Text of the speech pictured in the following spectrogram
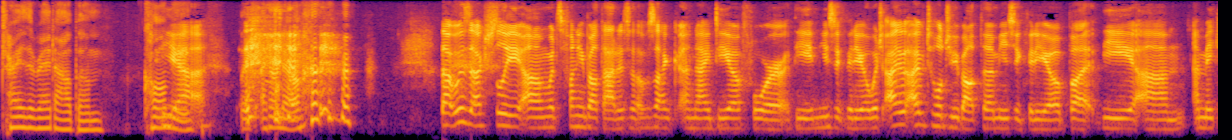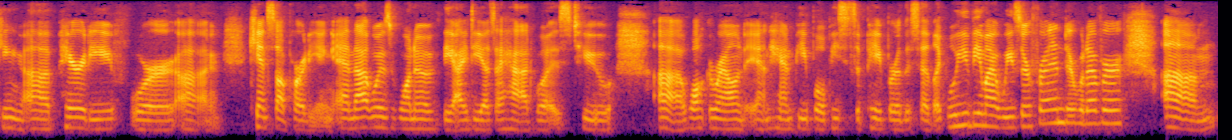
try the Red album. Call Yeah. me. Like I don't know. That was actually um, what's funny about that is that was like an idea for the music video, which I, I've told you about the music video, but the um, I'm making a parody for uh, "Can't Stop Partying," and that was one of the ideas I had was to uh, walk around and hand people pieces of paper that said like, "Will you be my Weezer friend?" or whatever. Um,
